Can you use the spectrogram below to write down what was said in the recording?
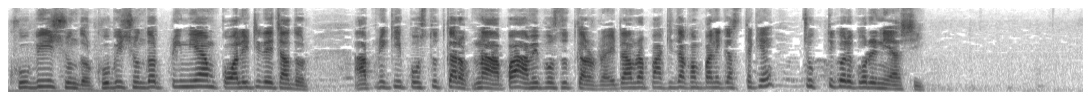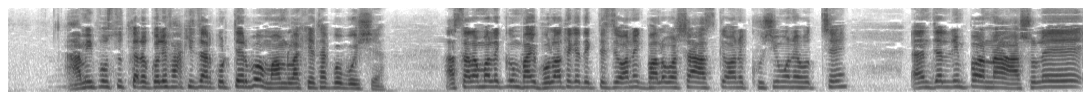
খুবই সুন্দর খুবই সুন্দর প্রিমিয়াম কোয়ালিটির এই চাদর। আপনি কি প্রস্তুতকারক? না, আপা, আমি প্রস্তুতকারক না। এটা আমরা পাকিজা কোম্পানির কাছ থেকে চুক্তি করে করে নিয়ে আসি। আমি প্রস্তুতকারক হলে ফাঁকিজার করতে পারব, মামলা খেয়ে থাকব বৈশা আসসালামু আলাইকুম ভাই, ভোলা থেকে দেখতেছি। অনেক ভালোবাসা, আজকে অনেক খুশি মনে হচ্ছে। অ্যাঞ্জেল রিম্পা, না, আসলে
